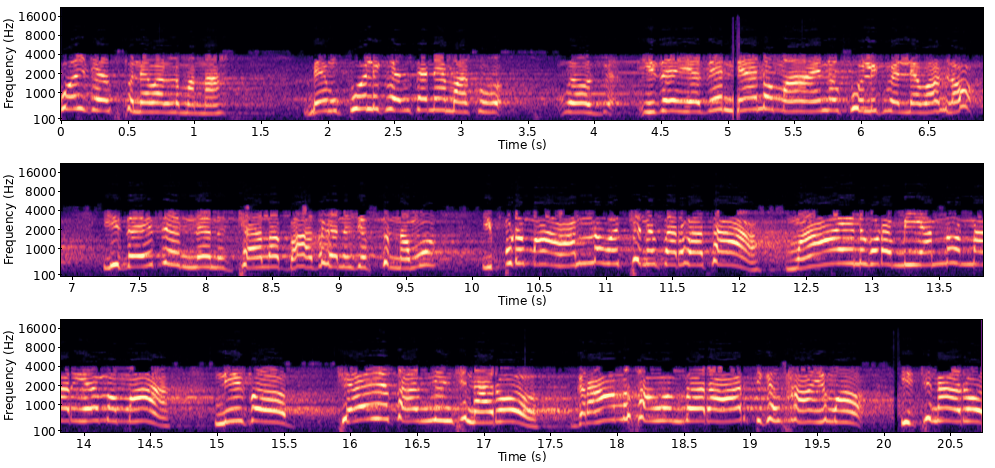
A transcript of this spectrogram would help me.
కూలి చేసుకునే వాళ్ళమన్నా మేము కూలికి వెళ్తేనే మాకు ఇదయ్యేది నేను మా ఆయన కూలికి వెళ్ళేవాళ్ళం ఇదైతే నేను చాలా బాధగానే చెప్తున్నాము. ఇప్పుడు మా వచ్చిన తర్వాత మా ఆయన కూడా మీ అన్న ఉన్నారు ఏమమ్మా? నీకు చేయూత అందించినారు గ్రామ సంఘం ద్వారా ఆర్థిక సహాయం ఇచ్చినారు.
